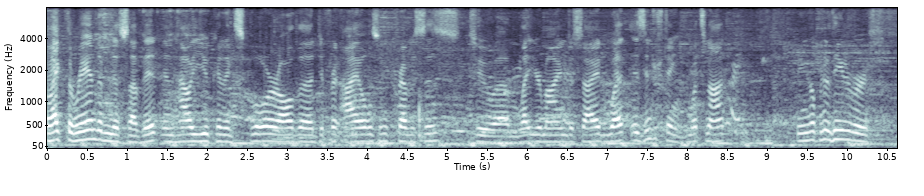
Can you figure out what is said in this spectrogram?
I like the randomness of it and how you can explore all the different aisles and crevices to um, let your mind decide what is interesting, what's not. Being open to the universe.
